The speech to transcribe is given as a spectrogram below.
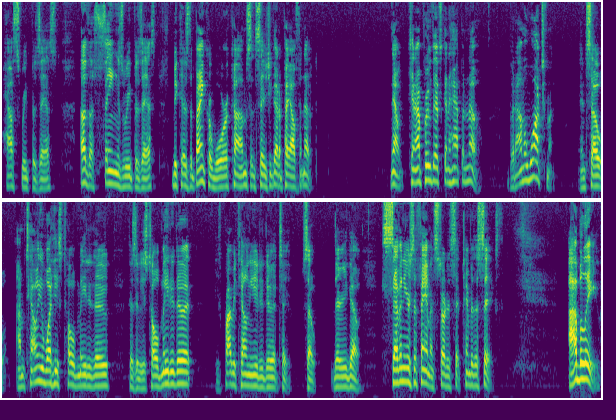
house repossessed, other things repossessed, because the banker war comes and says you got to pay off the note. Now, can I prove that's going to happen? No. But I'm a watchman. And so I'm telling you what he's told me to do, because if he's told me to do it, he's probably telling you to do it too. So there you go. Seven years of famine started September the 6th. I believe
